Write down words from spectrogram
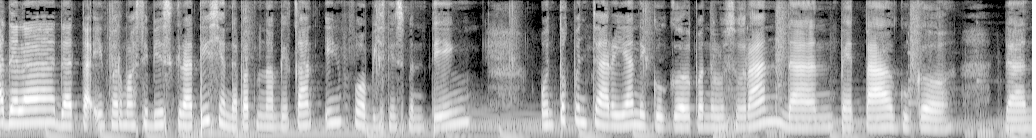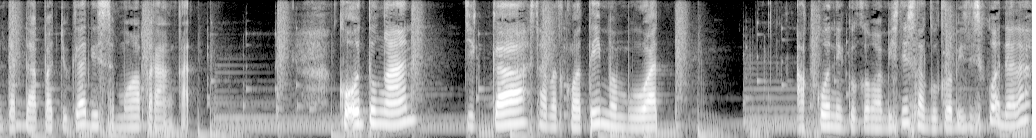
adalah data informasi bisnis gratis yang dapat menampilkan info bisnis penting untuk pencarian di Google penelusuran dan peta Google dan terdapat juga di semua perangkat. Keuntungan jika sahabat Kloti membuat akun di Google My Business lah Google Bisnisku adalah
